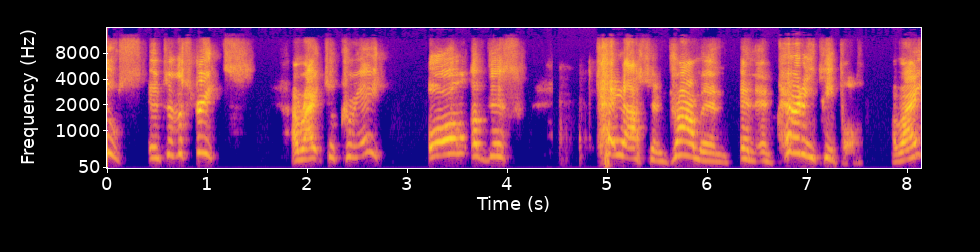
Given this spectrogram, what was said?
loose into the streets, all right, to create all of this chaos and drama and, and, and hurting people, all right,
